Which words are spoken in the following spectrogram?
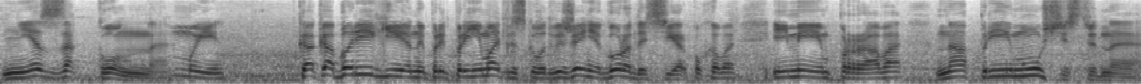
незаконно. Мы, как аборигены предпринимательского движения города Серпухова, имеем право на преимущественное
